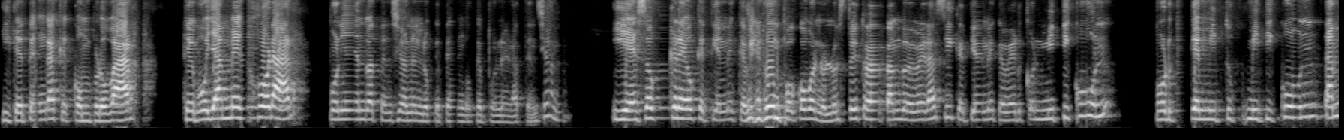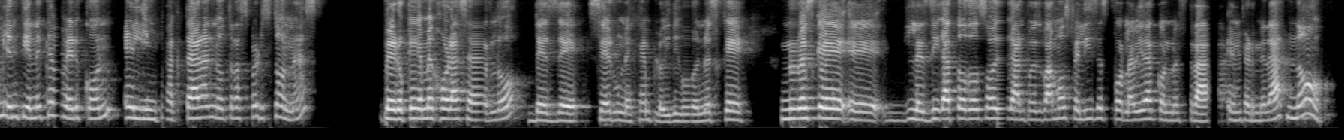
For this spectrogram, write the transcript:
y que tenga que comprobar que voy a mejorar poniendo atención en lo que tengo que poner atención. Y eso creo que tiene que ver un poco, bueno, lo estoy tratando de ver así, que tiene que ver con mi ticún, porque mi, ticún también tiene que ver con el impactar en otras personas, pero qué mejor hacerlo desde ser un ejemplo. Y digo, no es que no es que eh, les diga a todos, oigan, pues vamos felices por la vida con nuestra enfermedad, no,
